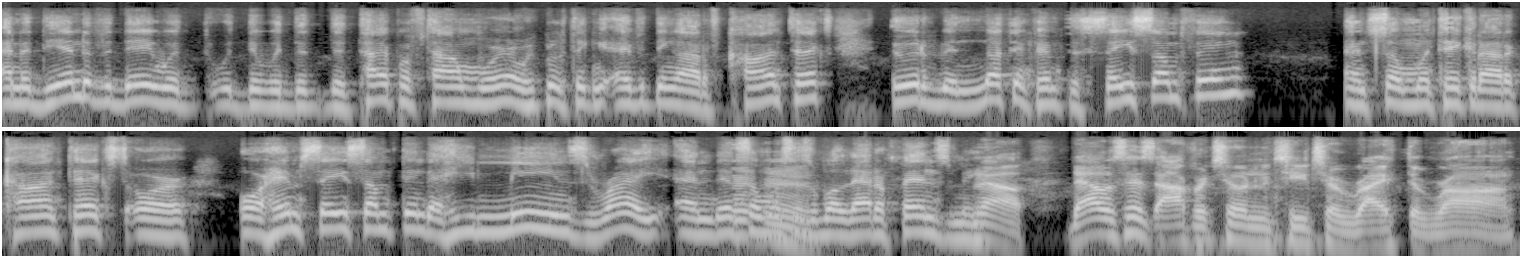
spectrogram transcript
And at the end of the day, with with, the, with the, the type of time where people are taking everything out of context, it would have been nothing for him to say something and someone take it out of context or or him say something that he means right and then mm someone says well that offends me. No that was his opportunity to right the wrong.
